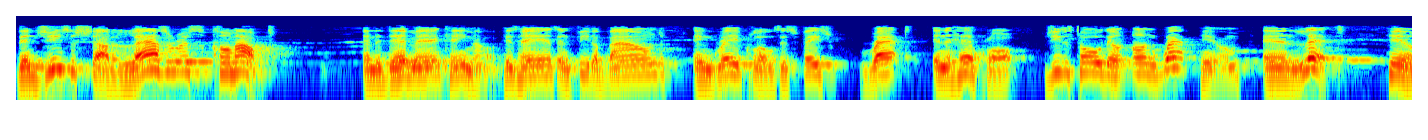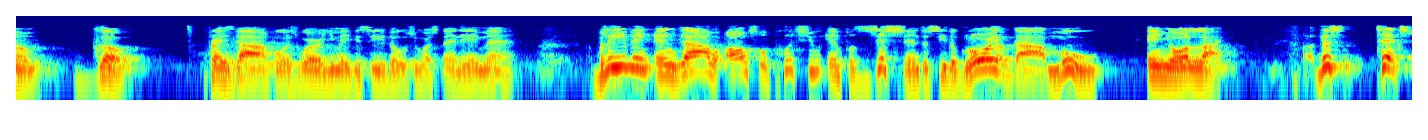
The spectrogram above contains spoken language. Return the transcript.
Then Jesus shouted, Lazarus, come out. And the dead man came out. His hands and feet are bound in grave clothes, his face wrapped in a headcloth. Jesus told them, unwrap him and let him go. Praise God for his word. You may be seated, those who are standing. Amen. Believing in God will also put you in position to see the glory of God move in your life. Uh, this text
